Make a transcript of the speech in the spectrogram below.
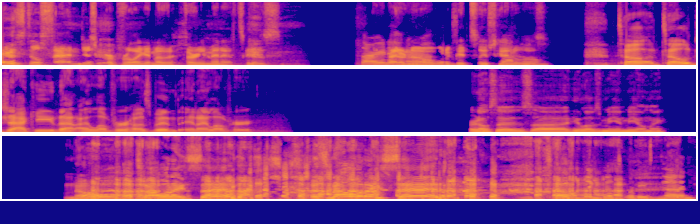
think i still sat in discord for like another 30 minutes because Sorry I don't know what a good sleep Got schedule is. Home. Tell tell Jackie that I love her husband and I love her. Ernell says uh, he loves me and me only. No, that's not what I said. that's not what I said. I don't think that's what he said.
